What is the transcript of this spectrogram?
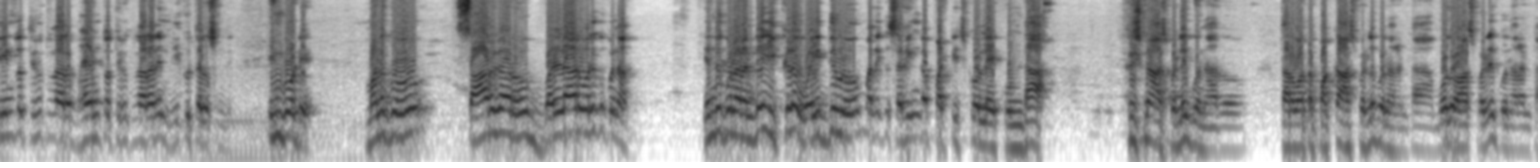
దీంట్లో తిరుగుతున్నారు భయంతో తిరుగుతున్నారని మీకు తెలుస్తుంది. ఇంకోటి మనకు సార్ గారు బళ్ళారు వరకు పోయినారు. ఎందుకున్నారంటే ఇక్కడ వైద్యులు మనకి సరిగ్గా పట్టించుకోలేకుండా కృష్ణ హాస్పిటల్కి పోయినారు తర్వాత పక్క హాస్పిటల్కి పోయినారంట మోదో హాస్పిటల్కి పోయినారంట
